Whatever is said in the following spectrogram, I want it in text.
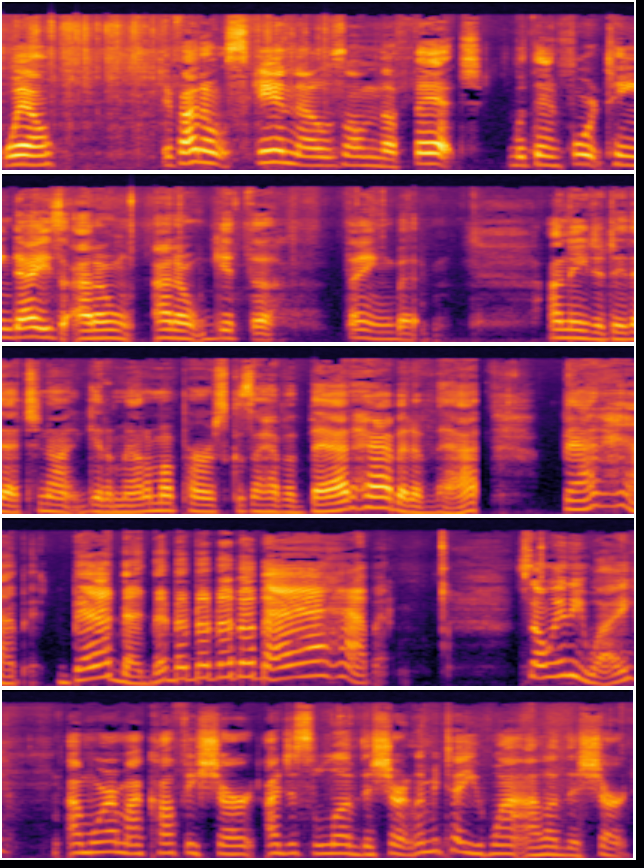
well, if I don't scan those on the fetch within 14 days, I don't I don't get the thing, but I need to do that tonight and get them out of my purse because I have a bad habit of that. Bad habit. Bad, bad, bad, bad, bad, bad, bad, bad habit. So anyway, I'm wearing my coffee shirt. I just love this shirt. Let me tell you why I love this shirt.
